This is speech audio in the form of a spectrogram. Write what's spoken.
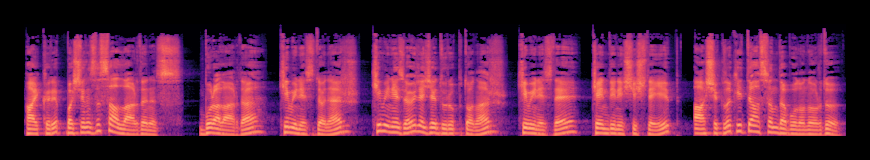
haykırıp başınızı sallardınız. Buralarda kiminiz döner, kiminiz öylece durup donar, kiminiz de kendini şişleyip aşıklık iddiasında bulunurdu.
